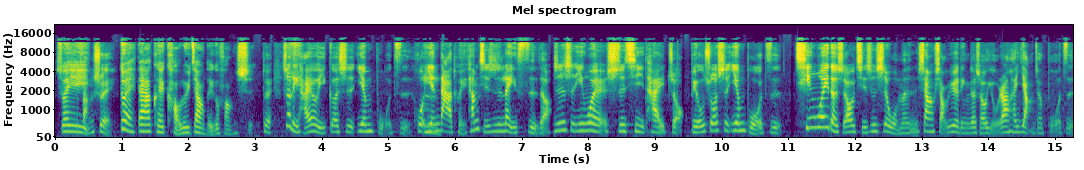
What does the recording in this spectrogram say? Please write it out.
所以防水。对，大家可以考虑这样的一个方式。对，这里还有一个是淹脖子或淹大腿，它们其实是类似的，其实是因为湿气太重，比如说是淹脖子。轻微的时候，其实是我们像小月龄的时候，有让他仰着脖子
